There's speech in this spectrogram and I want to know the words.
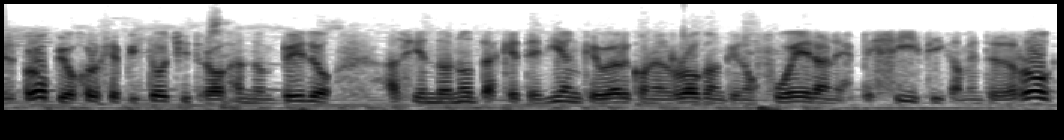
el propio Jorge Pistocchi trabajando en pelo, haciendo notas que tenían que ver con el rock, aunque no fueran específicamente de rock.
